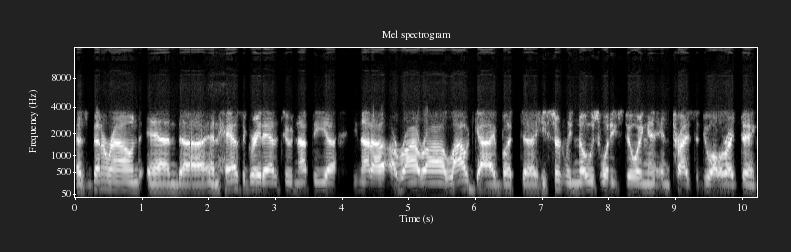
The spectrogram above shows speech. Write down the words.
has been around and uh, and has a great attitude. Not the uh, he's not a, a rah rah loud guy, but uh, he certainly knows what he's doing and, and tries to do all the right things.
